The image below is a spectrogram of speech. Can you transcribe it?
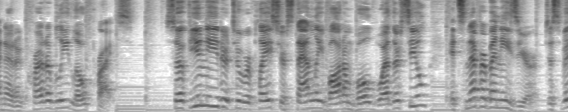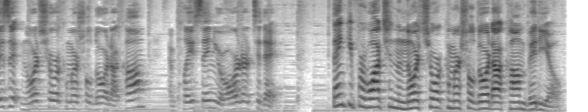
and at an incredibly low price. So if you needed to replace your Stanley Bottom Bulb Weather Seal, it's never been easier. Just visit NorthshoreCommercialDoor.com and place in your order today. Thank you for watching the NorthshoreCommercialDoor.com video.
